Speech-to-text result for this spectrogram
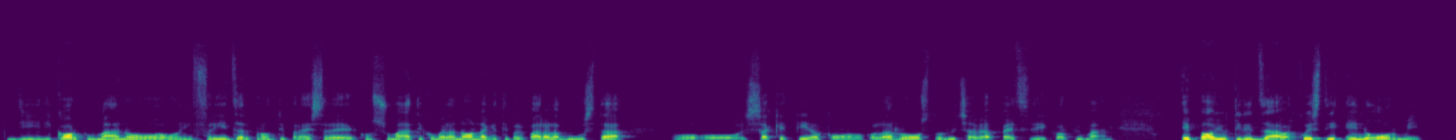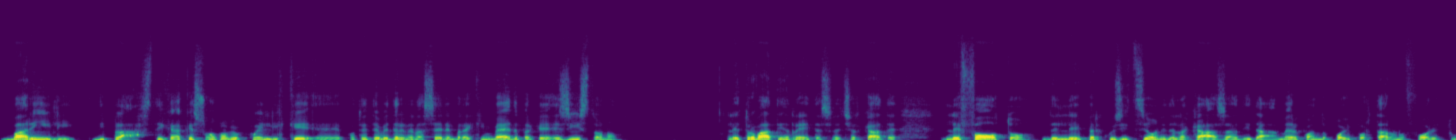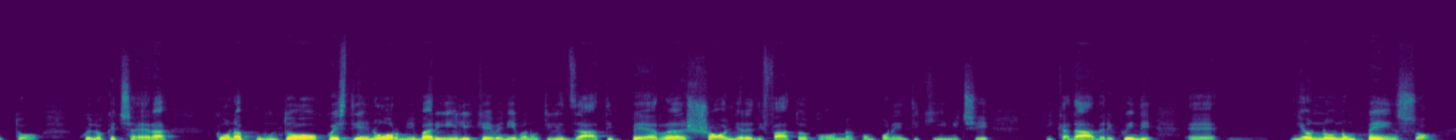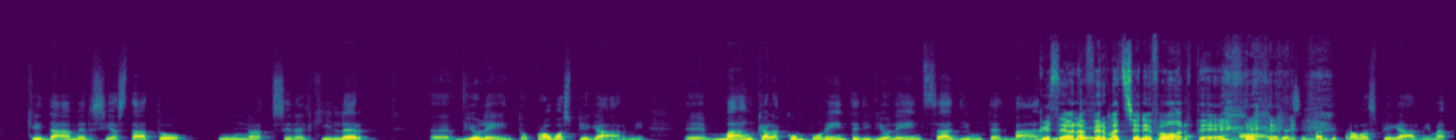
di, di, corpo umano in freezer pronti per essere consumati, come la nonna che ti prepara la busta o, o il sacchettino con, con l'arrosto, lui aveva pezzi di corpi umani. E poi utilizzava questi enormi barili di plastica che sono proprio quelli che eh, potete vedere nella serie Breaking Bad perché esistono, le trovate in rete se le cercate, le foto delle perquisizioni della casa di Dahmer quando poi portarono fuori tutto quello che c'era con appunto questi enormi barili che venivano utilizzati per sciogliere di fatto con componenti chimici i cadaveri. Quindi eh, io no, non penso che Dahmer sia stato un serial killer eh, violento, provo a spiegarmi. Eh, manca la componente di violenza di un Ted Bundy. Questa è un'affermazione forte. Eh. No, adesso infatti provo a spiegarmi, ma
